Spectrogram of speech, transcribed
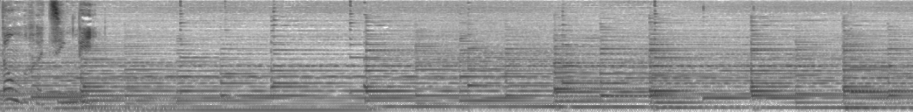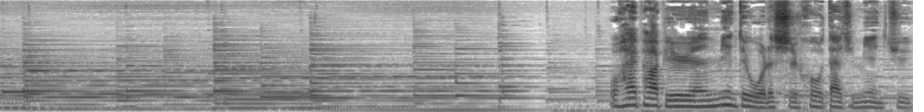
动和经历。害怕别人面对我的时候戴着面具，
